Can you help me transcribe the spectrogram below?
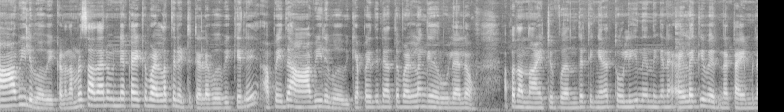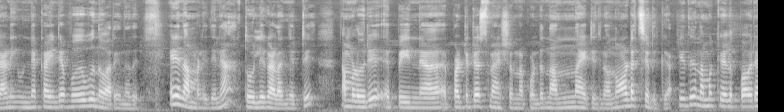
ആവിയിൽ വേവിക്കണം. നമ്മൾ സാധാരണ ഉന്നക്കായ്ക്ക് വെള്ളത്തിലിട്ടിട്ടല്ല വേവിക്കൽ? അപ്പോൾ ഇത് ആവിയിൽ വേവിക്കുക. അപ്പോൾ ഇതിന്റെ അകത്ത് വെള്ളം കയറൂലല്ലോ. അപ്പോൾ നന്നായിട്ട് വെന്തിട്ട് ഇങ്ങനെ തൊലിയിൽ നിന്ന് ഇങ്ങനെ ഇളകി വരുന്ന ടൈമിലാണ് ഈ ഉന്നക്കായന്റെ വേവ് എന്ന് പറയുന്നത്. ഇനി നമ്മളിതിനെ തൊലി കളഞ്ഞിട്ട് നമ്മളൊരു പിന്നെ പൊട്ടറ്റോ സ്മാഷറിനെ കൊണ്ട് നന്നായിട്ട് ഇതിനൊന്ന് ഉടച്ചെടുക്കുക ഇത് നമുക്ക് എളുപ്പം ഒരു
